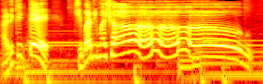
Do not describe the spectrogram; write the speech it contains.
張り切って縛りましょう。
